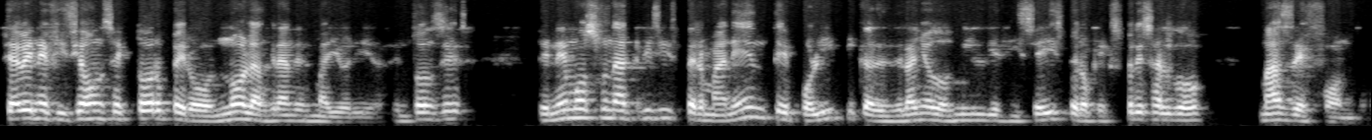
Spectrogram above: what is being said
se ha beneficiado un sector, pero no las grandes mayorías. Entonces, tenemos una crisis permanente política desde el año 2016, pero que expresa algo más de fondo.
